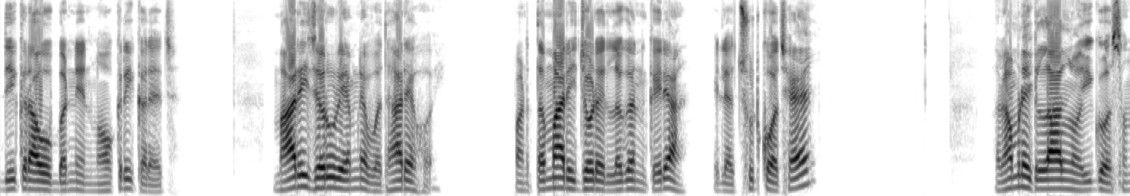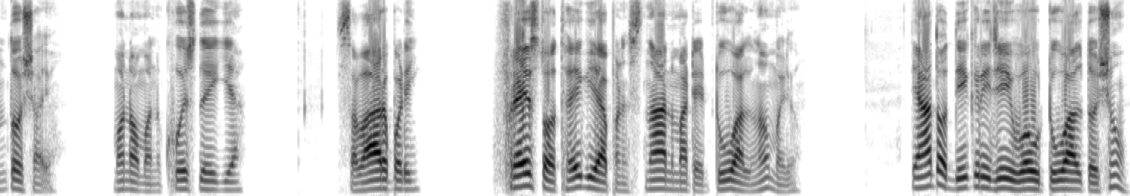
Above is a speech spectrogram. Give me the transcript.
દીકરાઓ બંને નોકરી કરે છે. મારી જરૂર એમને વધારે હોય. પણ તમારી જોડે લગ્ન કર્યા એટલે છૂટકો છે? રમણીકલાલનો ઈગો સંતોષાયો મનોમન ખુશ થઈ ગયા. સવાર પડી. ફ્રેશ તો થઈ ગયા પણ સ્નાન માટે ટુવાલ ન મળ્યો. ત્યાં તો દીકરી જેવી વહુ ટુવાલ તો શું?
